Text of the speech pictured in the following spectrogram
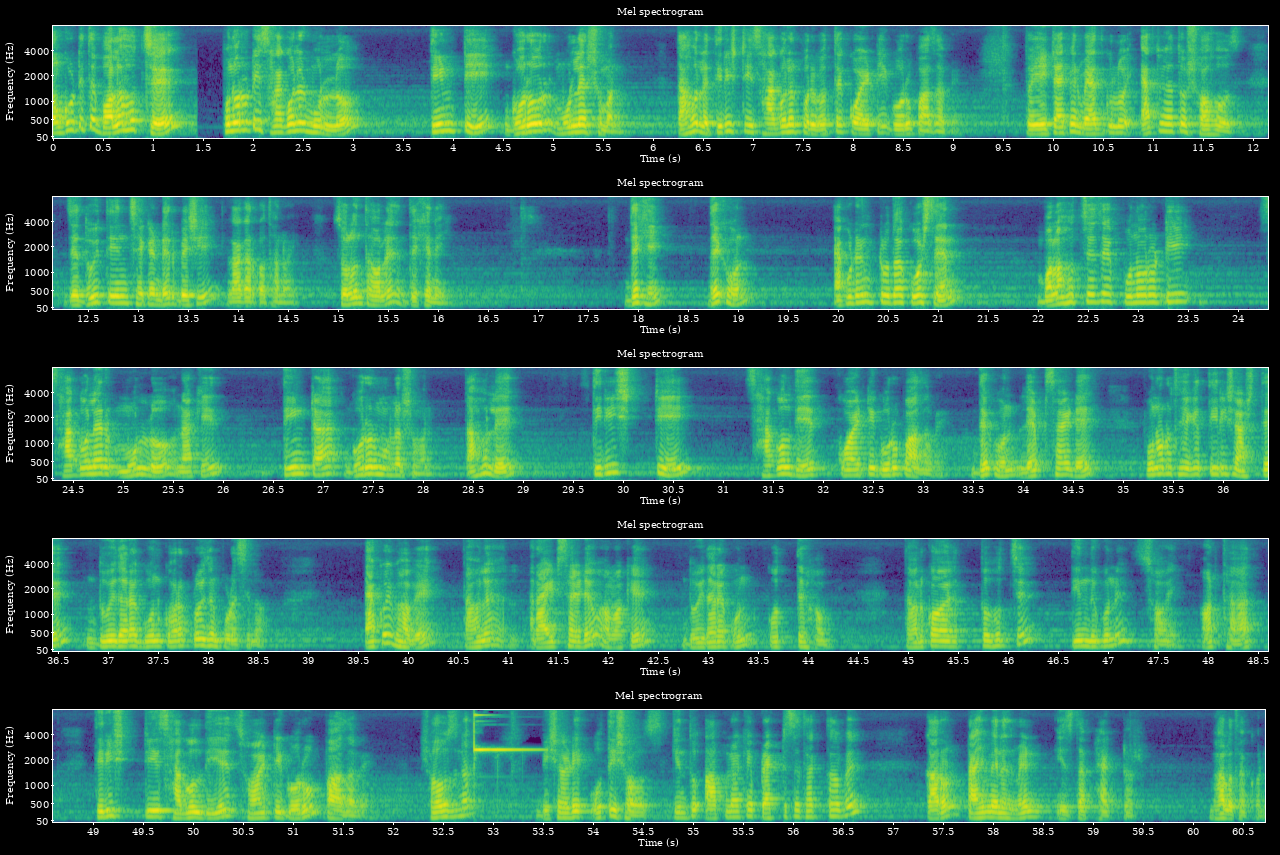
অঙ্কটিতে বলা হচ্ছে, পনেরোটি ছাগলের মূল্য তিনটি গরুর মূল্যের সমান। তাহলে তিরিশটি ছাগলের পরিবর্তে কয়টি গরু পাওয়া যাবে? তো এই টাইপের ম্যাথগুলো এত এত সহজ যে দুই তিন সেকেন্ডের বেশি লাগার কথা নয়। চলুন তাহলে দেখে নেই। দেখি, দেখুন অ্যাকর্ডিং টু দ্য কোশ্চেন বলা হচ্ছে যে পনেরোটি ছাগলের মূল্য নাকি তিনটা গরুর মূল্যের সমান। তাহলে তিরিশটি ছাগল দিয়ে কয়টি গরু পাওয়া যাবে? দেখুন লেফট সাইডে পনেরো থেকে তিরিশ আসতে দুই দ্বারা গুণ করার প্রয়োজন পড়েছিল। একইভাবে, তাহলে রাইট সাইডেও আমাকে দুই দ্বারা গুণ করতে হবে। তাহলে কত হচ্ছে? তিন দুগুণে ছয়। অর্থাৎ তিরিশটি ছাগল দিয়ে ছয়টি গরু পাওয়া যাবে। সহজ না? বিষয়টি অতি সহজ। কিন্তু আপনাকে প্র্যাকটিসে থাকতে হবে। কারণ time management is the factor ভালো থাকুন।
